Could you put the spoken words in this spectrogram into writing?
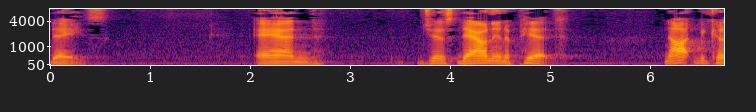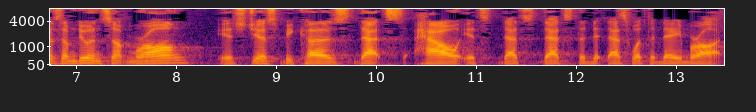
days. And just down in a pit. Not because I'm doing something wrong. It's just because that's how it's, that's, that's the, that's what the day brought.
